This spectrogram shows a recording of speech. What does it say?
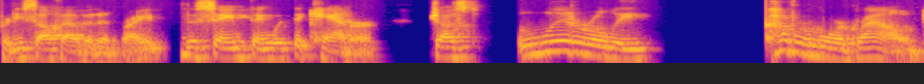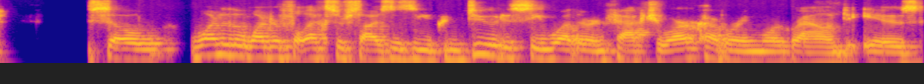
Pretty self evident, right? The same thing with the canter, just literally cover more ground. So, one of the wonderful exercises you can do to see whether, in fact, you are covering more ground is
